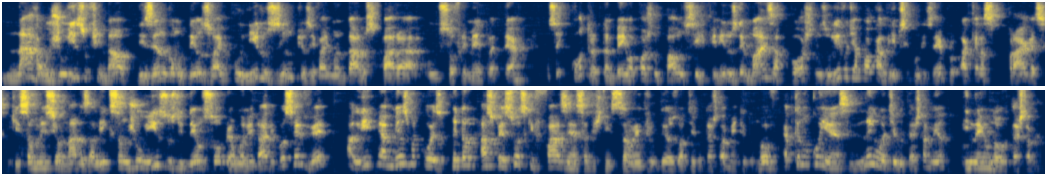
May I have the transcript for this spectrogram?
narra o juízo final, dizendo como Deus vai punir os ímpios e vai mandá-los para o sofrimento eterno. Você encontra também o apóstolo Paulo se referindo aos demais apóstolos. O livro de Apocalipse, por exemplo, aquelas pragas que são mencionadas ali, que são juízos de Deus sobre a humanidade, você vê ali é a mesma coisa. Então, as pessoas que fazem essa distinção entre o Deus do Antigo Testamento e do Novo é porque não conhecem nem o Antigo Testamento e nem o Novo Testamento.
